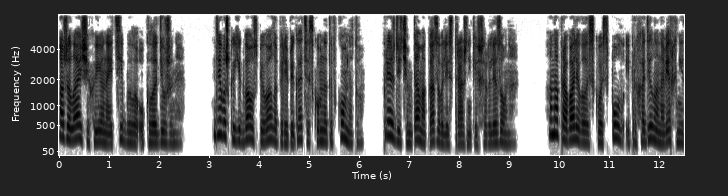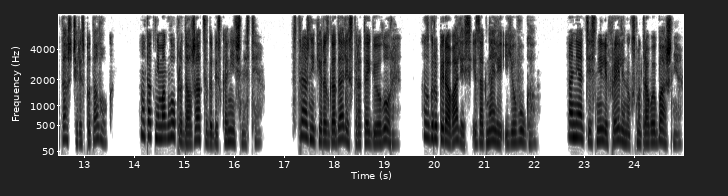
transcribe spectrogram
а желающих ее найти было около дюжины. Девушка едва успевала перебегать из комнаты в комнату, прежде чем там оказывались стражники Шарлизона. Она проваливалась сквозь пол и проходила на верхний этаж через потолок. Но так не могло продолжаться до бесконечности. Стражники разгадали стратегию Лоры, сгруппировались и загнали ее в угол. Они оттеснили Фрейлину к смотровой башне.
